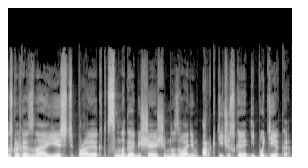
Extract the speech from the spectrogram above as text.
Насколько я знаю, есть проект с многообещающим названием «Арктическая ипотека».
